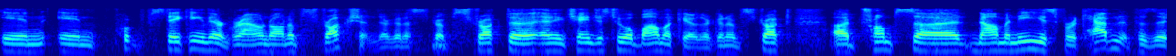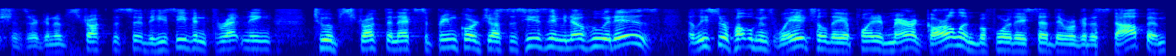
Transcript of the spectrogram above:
in, in staking their ground on obstruction. They're going to obstruct uh, any changes to Obamacare. They're going to obstruct uh, Trump's uh, nominees for cabinet positions. They're going to obstruct the city. He's even threatening to obstruct the next Supreme Court justice. He doesn't even know who it is. At least the Republicans waited until they appointed Merrick Garland before they said they were going to stop him.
